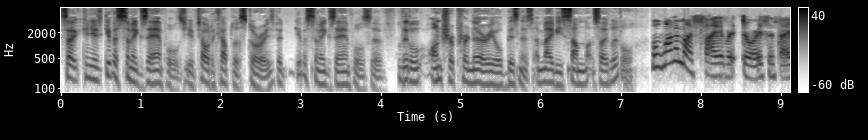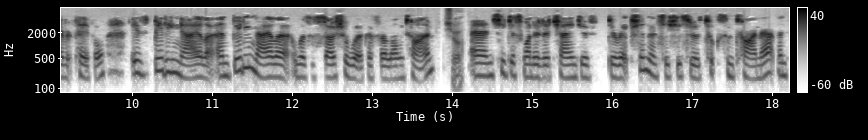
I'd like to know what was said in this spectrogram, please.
So, can you give us some examples? You've told a couple of stories, but give us some examples of little entrepreneurial business and maybe some not so little. Well, one of my favourite stories and favourite people is Biddy Naylor. And Biddy Naylor was a social worker for a long time. Sure. And she just wanted a change of direction. And so she sort of took some time out and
